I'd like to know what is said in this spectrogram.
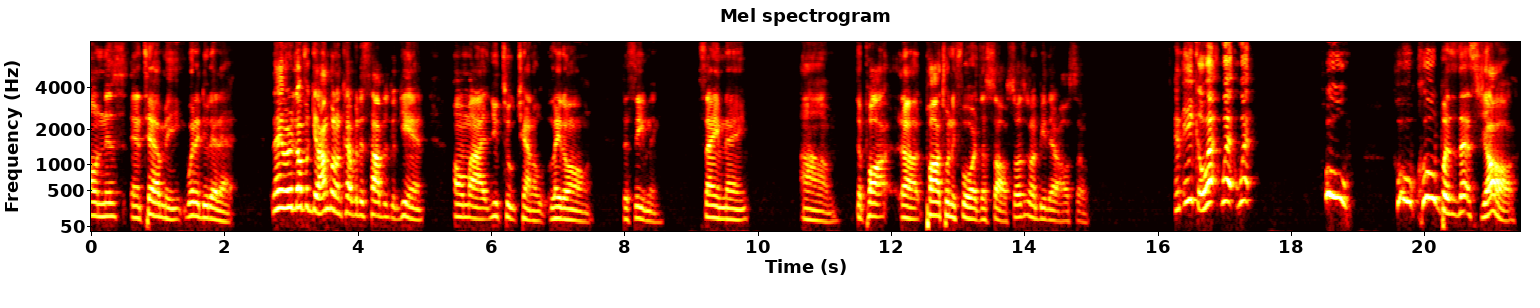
on this and tell me where they do that at. Now, don't forget, I'm going to cover this topic again on my YouTube channel later on this evening. Same name, um, the part uh part 24 the sauce. So it's gonna be there also. And IKEA, what what what who who who possessed y'all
